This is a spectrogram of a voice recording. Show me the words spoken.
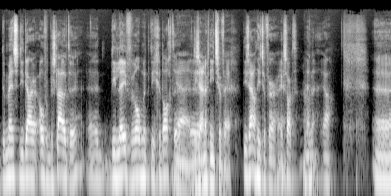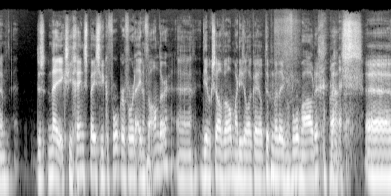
de mensen die daarover besluiten, eh, die leven wel met die gedachten. Ja, die Eh, zijn nog niet zo ver. die zijn nog niet zo ver, exact. En, eh, ja. Eh, dus nee, ik zie geen specifieke voorkeur voor de een of de ander. Eh, die heb ik zelf wel, maar die zal ik eh, op dit moment even voor me houden. Eh,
